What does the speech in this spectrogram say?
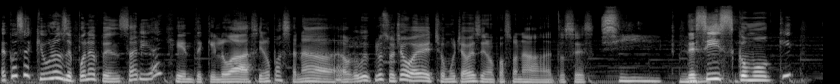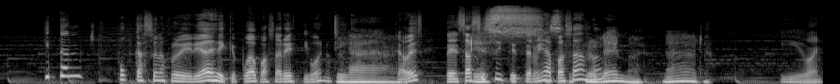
la cosa es que uno se pone a pensar y hay gente que lo hace y no pasa nada. Incluso yo he hecho muchas veces y no pasó nada. Entonces, Sí, pero- decís como, ¿qué, qué tan pocas son las probabilidades de que pueda pasar esto? Y bueno, Claro. ¿sabes? Pensás eso y te Es- termina es pasando. problema, claro. Y bueno.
